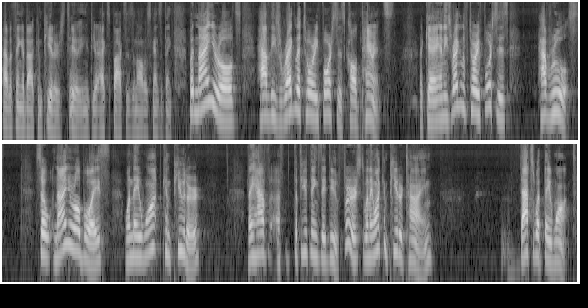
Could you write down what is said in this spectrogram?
have a thing about computers too, your Xboxes and all those kinds of things. But nine year olds have these regulatory forces called parents. Okay? And these regulatory forces have rules. So nine year old boys, when they want computer, they have a, a few things they do. First, when they want computer time, that's what they want.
